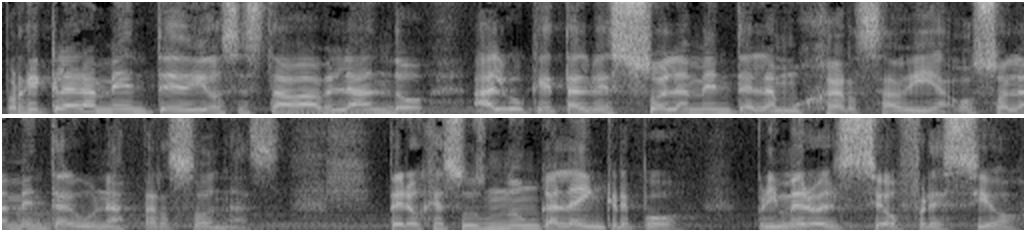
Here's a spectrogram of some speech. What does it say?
porque claramente Dios estaba hablando algo que tal vez solamente la mujer sabía o solamente algunas personas. Pero Jesús nunca la increpó. Primero Él se ofreció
